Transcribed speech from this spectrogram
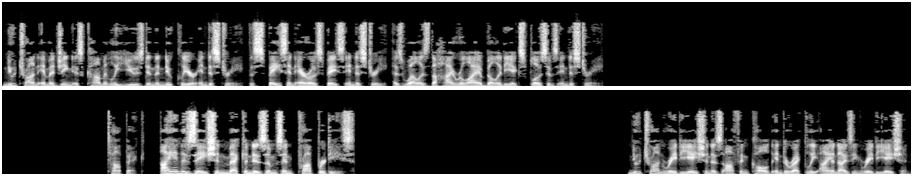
Neutron imaging is commonly used in the nuclear industry, the space and aerospace industry, as well as the high-reliability explosives industry. Ionization mechanisms and properties Neutron radiation is often called indirectly ionizing radiation.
